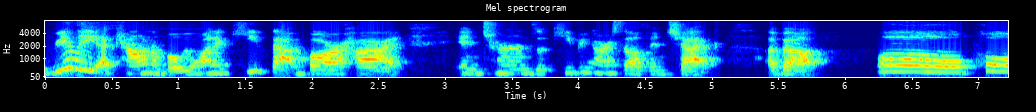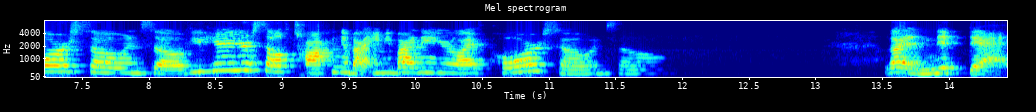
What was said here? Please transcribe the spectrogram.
really accountable. We want to keep that bar high in terms of keeping ourselves in check about, oh, poor so and so. If you hear yourself talking about anybody in your life, poor so and so, gotta nip that.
